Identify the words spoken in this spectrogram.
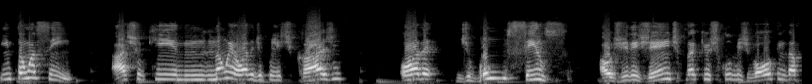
Então, assim, acho que não é hora de politicagem, hora de bom senso aos dirigentes para que os clubes voltem da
